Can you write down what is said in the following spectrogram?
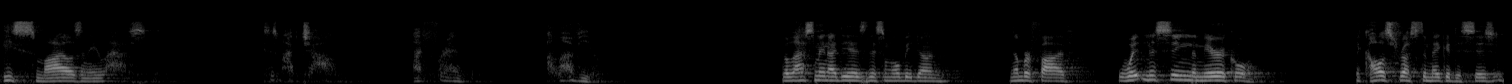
he smiles and he laughs. He says, My child, my friend, I love you. The last main idea is this, and we'll be done. Number five, witnessing the miracle. It calls for us to make a decision.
